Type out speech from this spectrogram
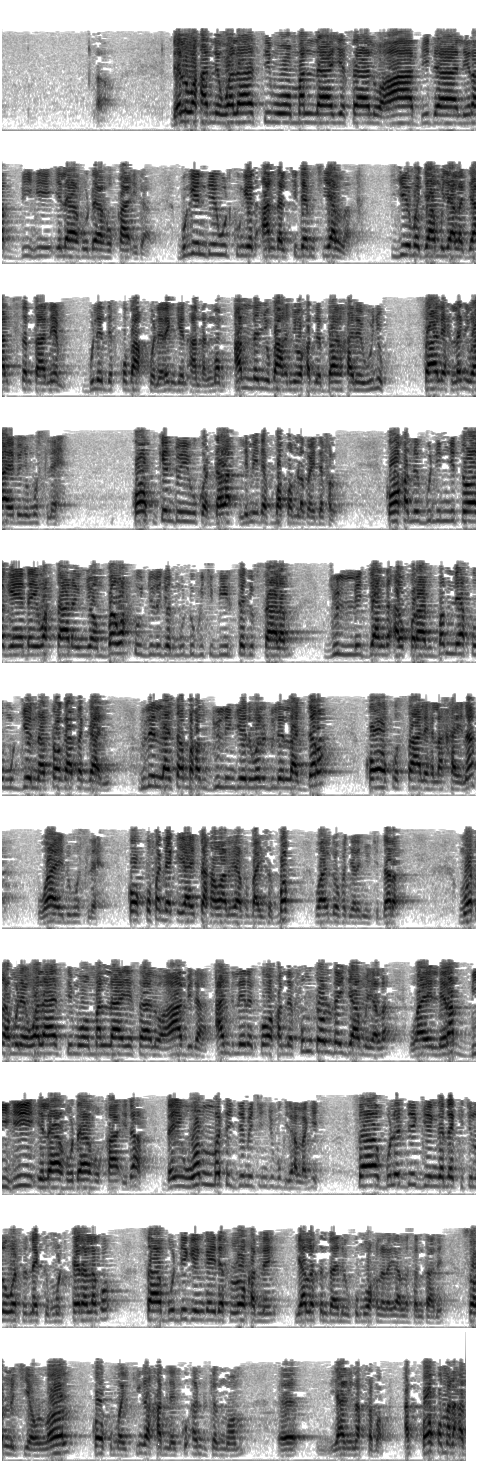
Del waxaat ne wala simo man la yasaalu abida li rabbihi ila hudahu qaida bu ngeen dee wut ku ngeen àndal ci dem ci yàlla ci jéem a jaamu yàlla jaar ci santaaneem bu leen def ko baax ku ne rek ngeen ànd ak moom am nañu baax ñoo xam ne baaxale wuñu saalix lañ waaye duñu musleh kooku kenn doyewu ko dara li muy def boppam la koy defal koo xam ne bu nit ñi toogee day waxtaan ak ñoom ba waxtu julli jot mu dugg ci biir tëjub saalam julli jàng alquran ba mu neex ko mu génn toogaat ak gaañ du leen laaj sax ba xam julli ngeen wala du leen laaj dara kooku saalix la xëy na waaye du musleh kooku ku fa nekk yaay taxawal yaa fa bàyyi sa bopp waaye doo fa jëriñu ci dara. Moo tax mu ne wala simo man la yasaalu abida andi leen koo xam ne fu mu toll day jaamu yàlla waaye li rabbihi ila hudahu qaida day wommate jëme ci njubug yàlla gi. Saa bu la déggee nga nekk ci lu warta nekk mu tere la ko. Saa bu déggee ngay def loo xam ne yàlla santaane ku mu wax la la yàlla santaane sonn ci yow lool. Kooku mooy ki nga xam ku andut ak moom yaa ngi sa bopp. Ak kooku mën a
